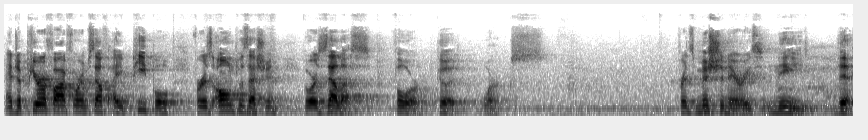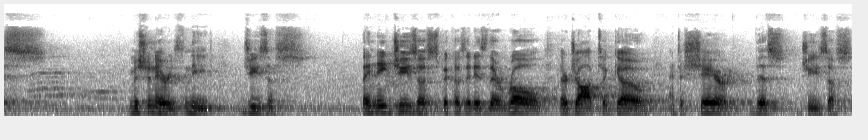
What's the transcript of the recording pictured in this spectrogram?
and to purify for himself a people for his own possession who are zealous for good works. Friends, missionaries need this missionaries need Jesus. They need Jesus because it is their role, their job to go and to share this Jesus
